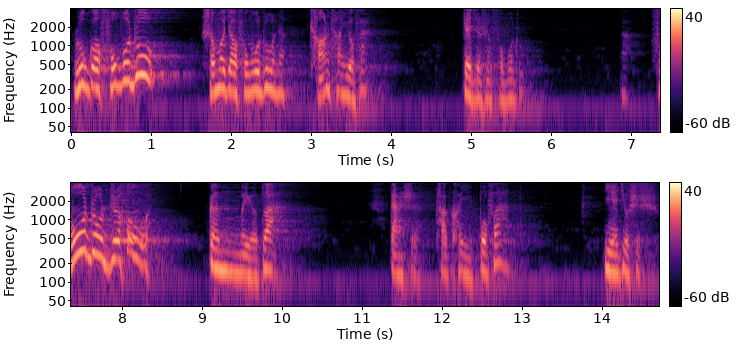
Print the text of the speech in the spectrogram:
如果扶不住，什么叫扶不住呢？常常有犯，这就是扶不住啊。扶住之后啊，根没有断，但是它可以不犯。也就是说，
